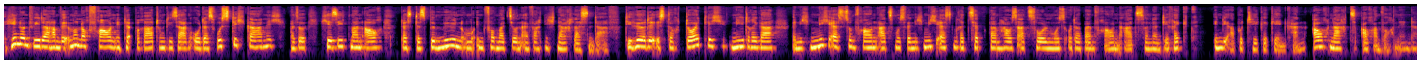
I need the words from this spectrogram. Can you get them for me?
hin und wieder haben wir immer noch Frauen in der Beratung, die sagen, oh, das wusste ich gar nicht. Also hier sieht man auch, dass das Bemühen um Informationen einfach nicht nachlassen darf. Die Hürde ist doch deutlich niedriger, wenn ich nicht erst zum Frauenarzt muss, wenn ich nicht erst ein Rezept beim Hausarzt holen muss oder beim Frauenarzt, sondern direkt in die Apotheke gehen kann. Auch nachts, auch am Wochenende.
